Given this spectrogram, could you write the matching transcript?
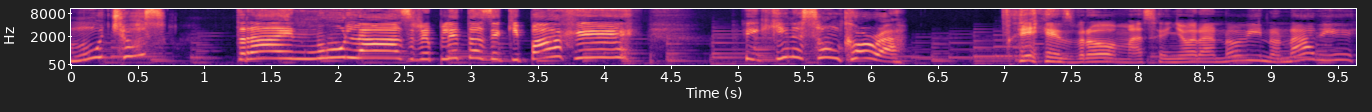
¿Muchos? Traen mulas repletas de equipaje. ¿Y quiénes son, Cora? Es broma, señora. No vino nadie.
